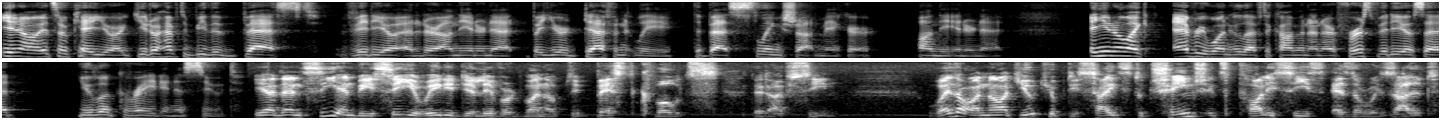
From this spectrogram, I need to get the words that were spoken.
you know, it's okay, Jörg. You don't have to be the best video editor on the internet, but you're definitely the best slingshot maker on the internet. And you know, like everyone who left a comment on our first video said, you look great in a suit. Yeah, then CNBC really delivered one of the best quotes that I've seen. Whether or not YouTube decides to change its policies as a result,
